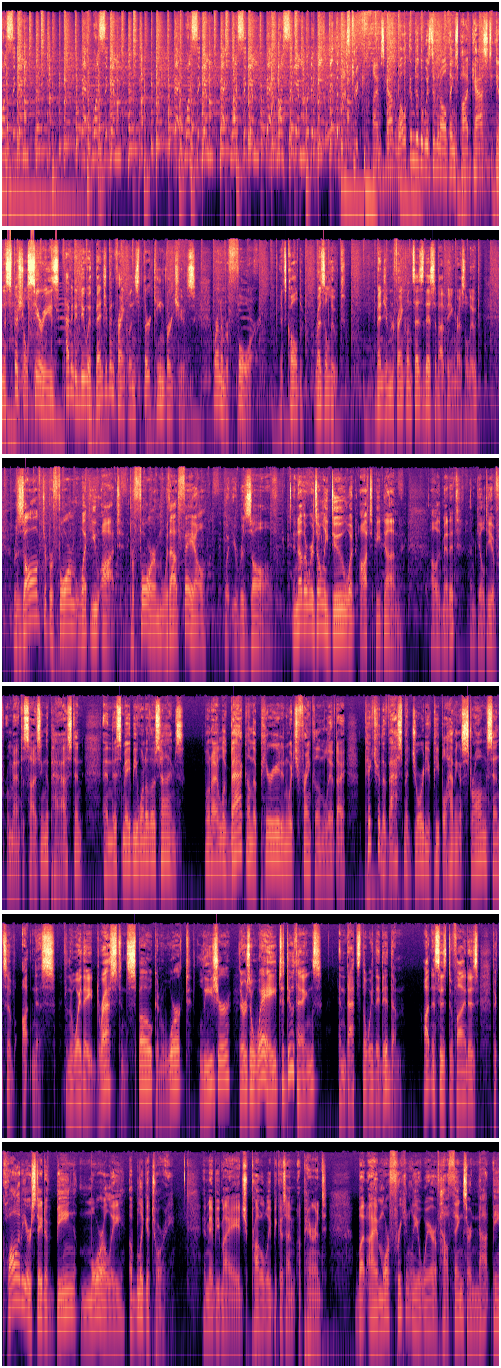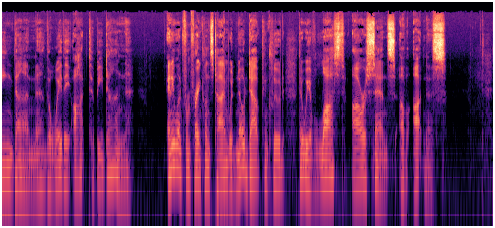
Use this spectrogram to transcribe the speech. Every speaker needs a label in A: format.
A: once again, back once again, back once again, back once again, back once again with a beat. The.
B: I'm Scott. Welcome to the Wisdom in All Things podcast in a special series having to do with Benjamin Franklin's 13 Virtues. We're number four. It's called Resolute. Benjamin Franklin says this about being resolute Resolve to perform what you ought, perform without fail what you resolve. In other words, only do what ought to be done. I'll admit it, I'm guilty of romanticizing the past, and, and this may be one of those times. When I look back on the period in which Franklin lived, I picture the vast majority of people having a strong sense of oughtness. From the way they dressed and spoke and worked, leisure, there's a way to do things, and that's the way they did them. Oughtness is defined as the quality or state of being morally obligatory. It may be my age, probably because I'm a parent, but I am more frequently aware of how things are not being done the way they ought to be done. Anyone from Franklin's time would no doubt conclude that we have lost our sense of oughtness.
